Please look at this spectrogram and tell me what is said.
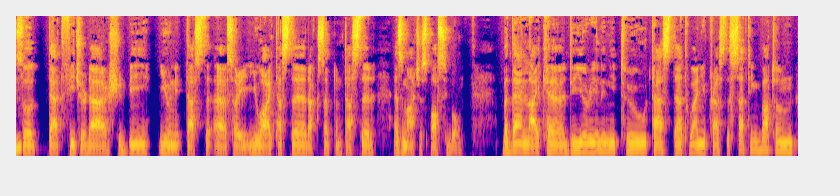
So that feature there should be unit tested, uh, sorry, UI tested, acceptance tested as much as possible. But then like, uh, do you really need to test that when you press the setting button,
